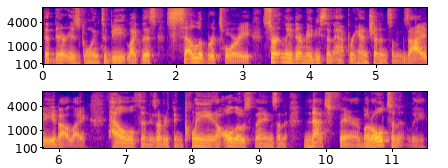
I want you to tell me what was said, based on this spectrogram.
that there is going to be like this celebratory, certainly there may be some apprehension and some anxiety about like health and is everything clean, all those things, and that's fair. But ultimately,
